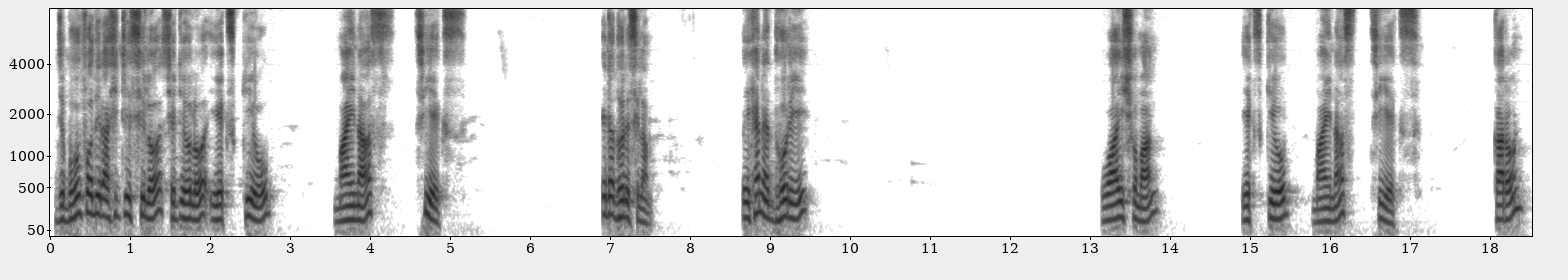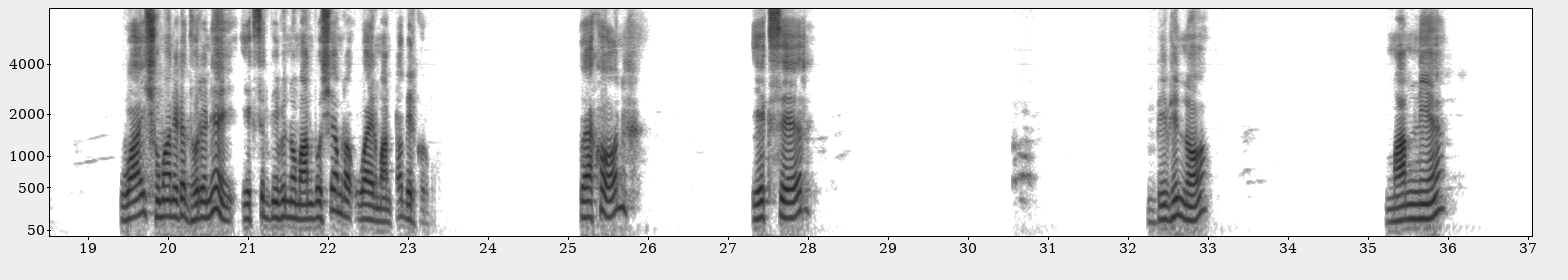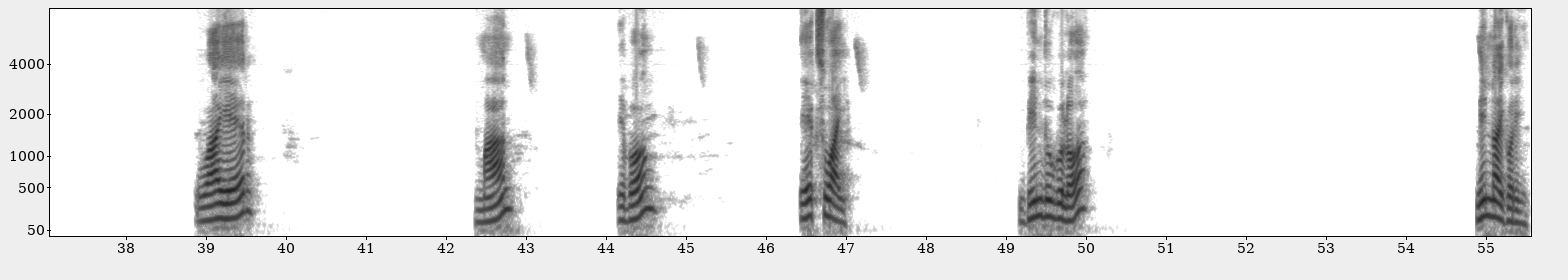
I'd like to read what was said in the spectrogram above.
যে বহুপদী রাশিটি ছিল, সেটি হলো x cube minus three x. এটা ধরেছিলাম। তো এখানে ধরি ওয়াই সমান x cube minus three x. কারণ ওয়াই সমান এটা ধরে নিয়ে এক্সের বিভিন্ন মান বসিয়ে আমরা ওয়াই এর মানটা বের করব। তো এখন এক্সের বিভিন্ন মান নিয়ে ওয়াই এর মান এবং এক্স ওয়াই বিন্দুগুলো নির্ণয় করি।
